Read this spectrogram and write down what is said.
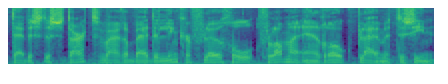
Tijdens de start waren bij de linkervleugel vlammen en rookpluimen te zien.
